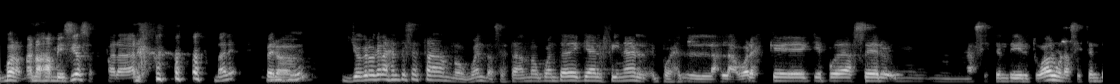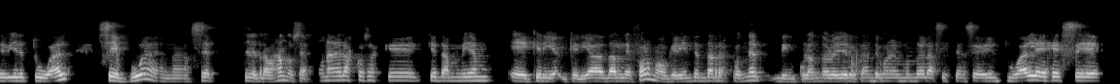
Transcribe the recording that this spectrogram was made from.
bueno, menos ambicioso, para. ¿Vale? Pero. Yo creo que la gente se está dando cuenta, se está dando cuenta de que al final, pues las labores que, que puede hacer un, asistente virtual, un asistente virtual, se pueden hacer teletrabajando. O sea, una de las cosas que, que también eh, quería, quería darle forma o quería intentar responder, vinculándolo directamente con el mundo de la asistencia virtual, es ese,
